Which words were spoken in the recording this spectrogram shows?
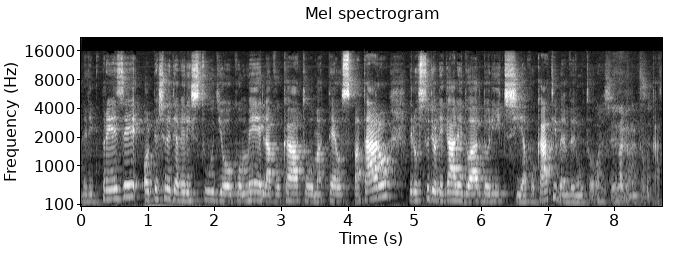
nelle imprese, ho il piacere di avere in studio con me l'avvocato Matteo Spataro dello studio legale Edoardo Ricci Avvocati. Benvenuto. Buonasera, grazie. Avvocato.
